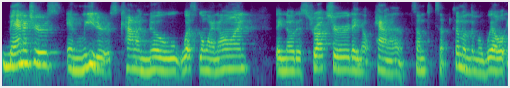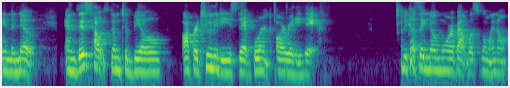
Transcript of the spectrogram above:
managers and leaders kind of know what's going on. They know the structure. They know kind of some, some some of them are well in the know, and this helps them to build opportunities that weren't already there because they know more about what's going on.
